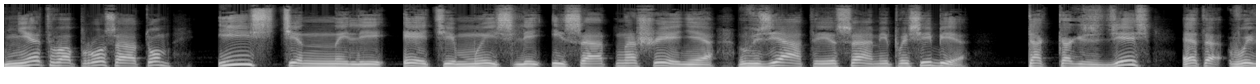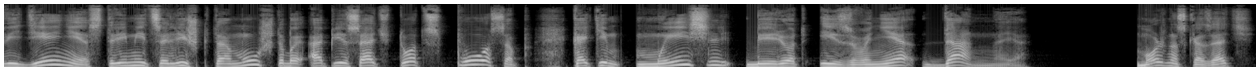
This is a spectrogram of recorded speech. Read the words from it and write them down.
Нет вопроса о том, истинны ли эти мысли и соотношения, взятые сами по себе, так как здесь – это выведение стремится лишь к тому, чтобы описать тот способ, каким мысль берет извне данное. Можно сказать,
